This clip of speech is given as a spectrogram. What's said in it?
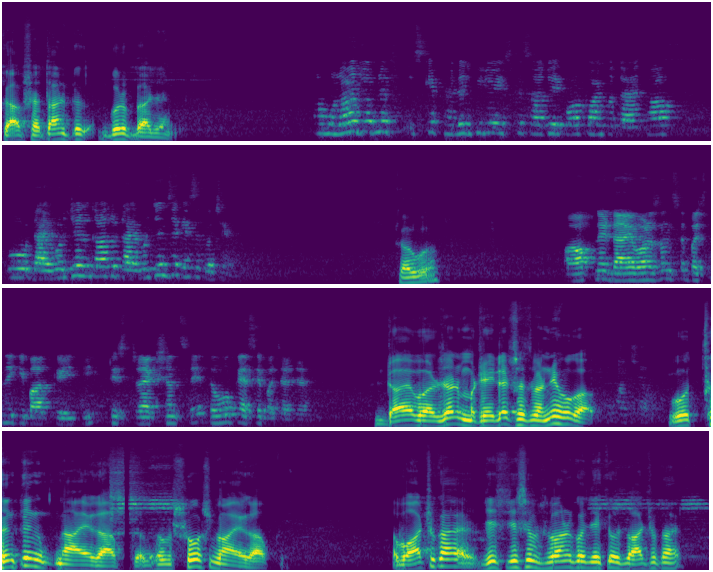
کہ آپ شیطان کے گروپ میں آ جائیں۔ گے اور مولانا جو آپ نے اس کے پہلے بھی جو اس کے ساتھ جو ایک اور پوائنٹ بتایا تھا وہ ڈائیورجن کا تو ڈائیورجن سے کیسے بچیں؟ کیا ہوا؟ آپ نے ڈائیورژن سے بچنے کی بات کہی تھی ڈسٹریکشن سے تو وہ کیسے بچا جائے؟ ڈائیورژن مٹیریل سے نہیں ہوگا۔ اچھا۔ وہ تھنکنگ میں آئے گا آپ کے وہ سوچ میں آئے گا آپ کے۔ اب آ چکا ہے جس جس مسلمان کو دیکھے اس کو آ چکا ہے۔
